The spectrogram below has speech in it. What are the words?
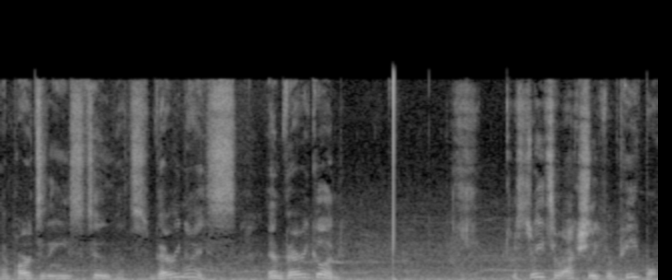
and parts of the east too. That's very nice and very good. The streets are actually for people.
